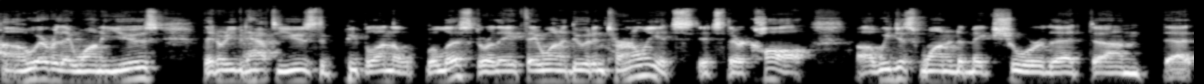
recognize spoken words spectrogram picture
uh, whoever they want to use. They don't even have to use the people on the, the list, or they, if they want to do it internally, it's it's their call. Uh, we just wanted to make sure that um, that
